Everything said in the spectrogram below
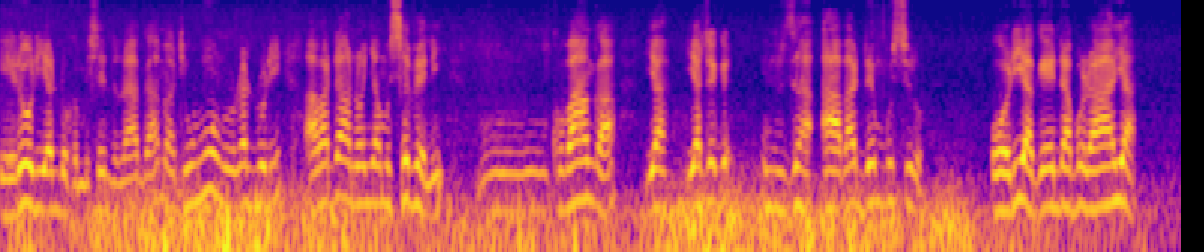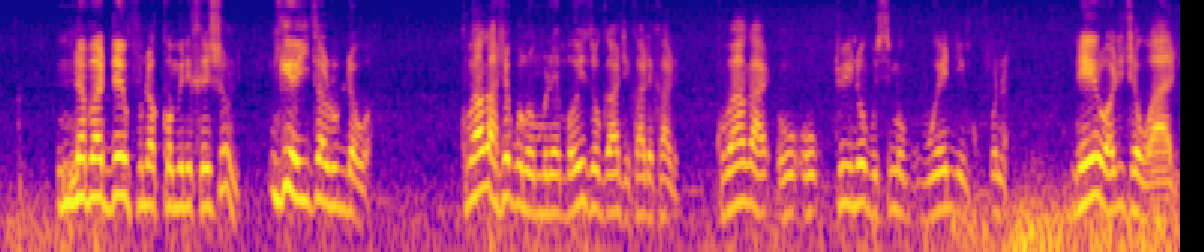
era oli yadduka misende nagamba nti wuuno nadduli abadde anoonya museveni kubanga nze abadde mubusiro oli yagenda bulaaya. Nabadde nfuna communication ngaeyita luddawa. Kubanga ate guno omulembe oyinza ogaa nti kale kale. Kubanga tulina obusimu bwendi nkufuna. Naye wali tewaali.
